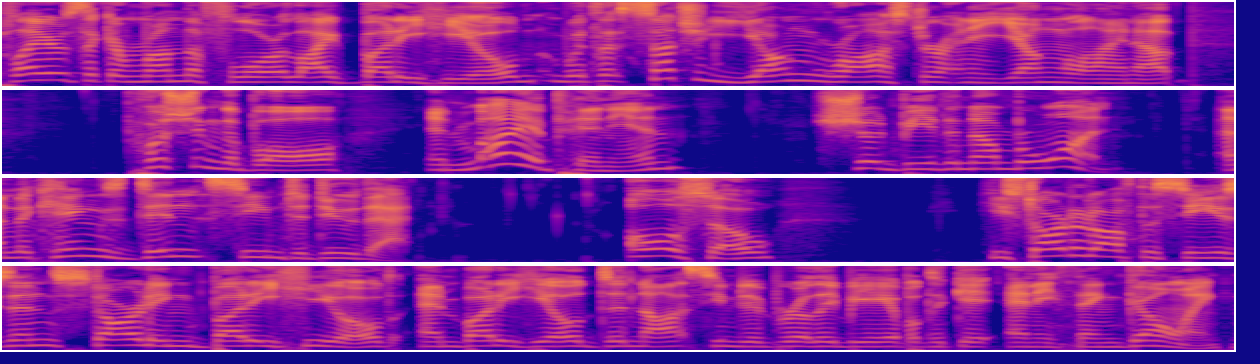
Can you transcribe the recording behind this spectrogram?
players that can run the floor like Buddy Hield, with a, such a young roster and a young lineup, pushing the ball, in my opinion, should be the number one. And the Kings didn't seem to do that. Also, he started off the season starting Buddy Hield, and Buddy Hield did not seem to really be able to get anything going.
